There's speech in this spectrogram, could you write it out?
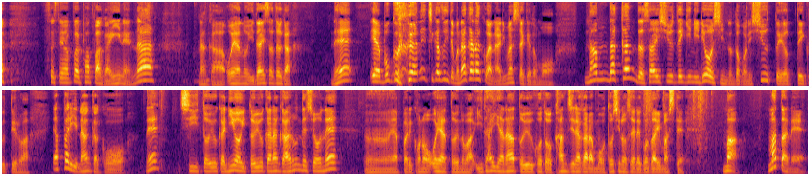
そしてやっぱりパパがいいねんな。なんか、親の偉大さというか、ね。いや、僕がね、近づいても泣かなくはなりましたけども、なんだかんだ最終的に両親のとこにシュッと寄っていくっていうのは、やっぱりなんかこう、ね、血というか匂いというかなんかあるんでしょうね。うん、やっぱりこの親というのは偉大やなということを感じながらもう年の瀬でございまして。まあ、またね、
